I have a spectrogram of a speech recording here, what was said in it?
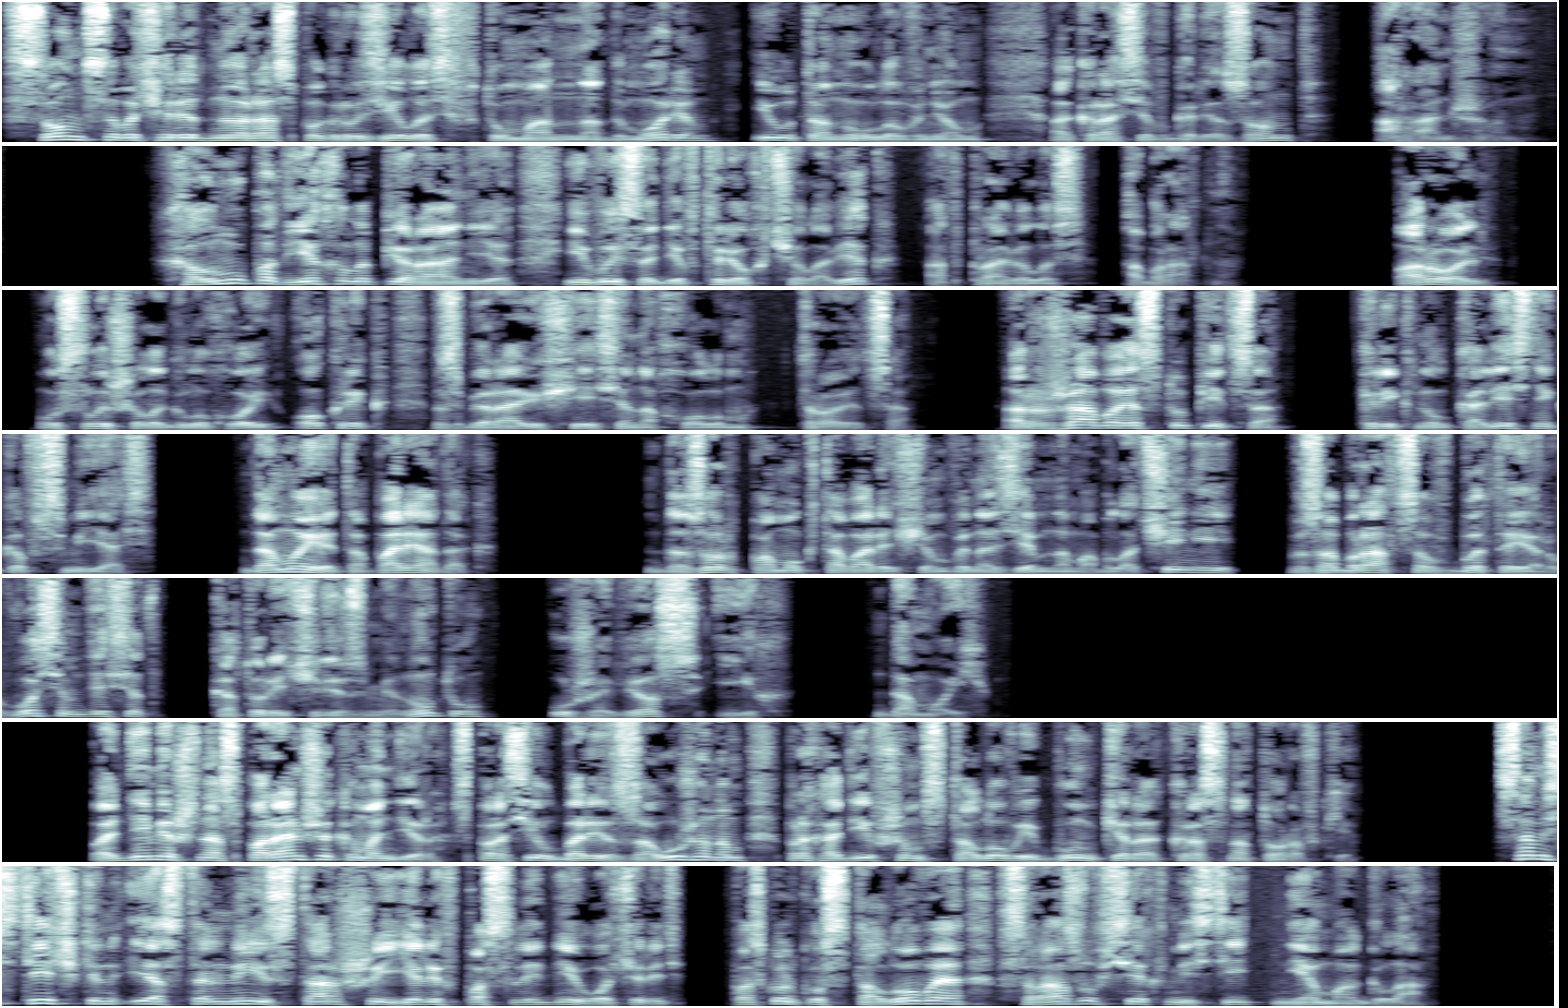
Солнце в очередной раз погрузилось в туман над морем и утонуло в нем, окрасив горизонт оранжевым. К холму подъехала пиранья и, высадив трех человек, отправилась обратно. «Пароль!» — услышала глухой окрик, взбирающаяся на холм троица. «Ржавая ступица!» — крикнул Колесников, смеясь. «Да мы это, порядок!» Дозор помог товарищам в иноземном облачении взобраться в БТР-80, который через минуту уже вез их домой. «Поднимешь нас пораньше, командир?» — спросил Борис за ужином, проходившим в столовой бункера Красноторовки. Сам Стечкин и остальные старшие ели в последнюю очередь, поскольку столовая сразу всех вместить не могла.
